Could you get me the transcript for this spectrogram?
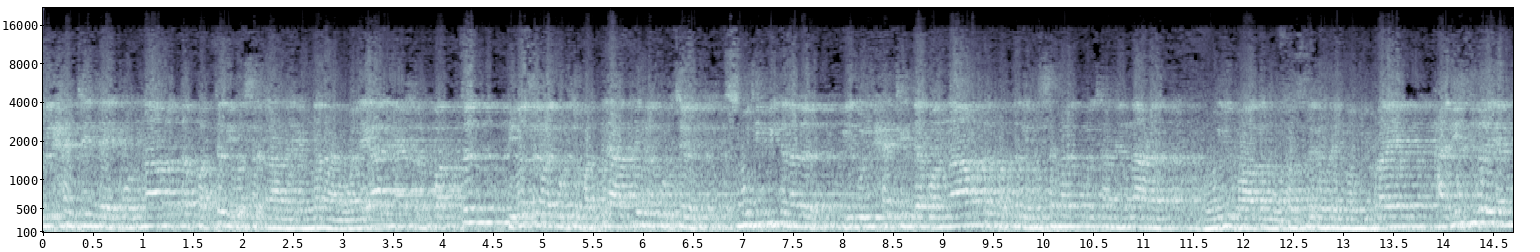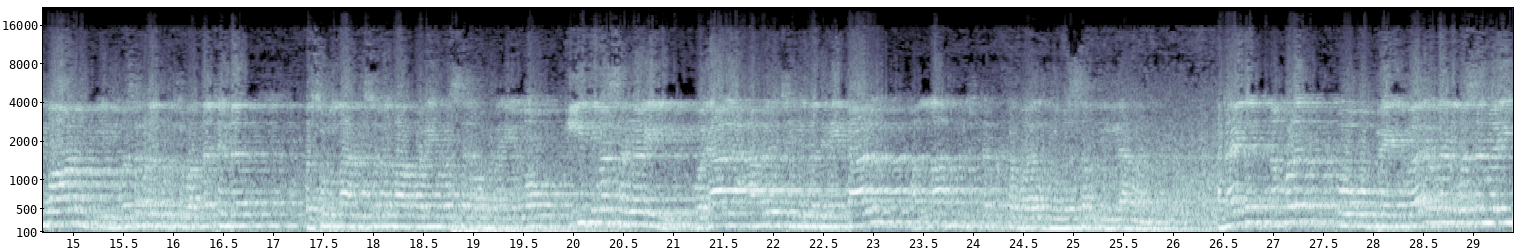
ദുൽഹജിന്റെ ഒന്നാമത്തെ പത്ത് ദിവസങ്ങളാണ് എന്നതാണ്. മലയാളിയാഴ്ച പത്ത് ദിവസങ്ങളെ കുറിച്ച് പത്ത് രാത്രികളെ കുറിച്ച് സൂചിപ്പിക്കുന്നത് ഈ ദുൽഹജിന്റെ ഒന്നാമത്തെ പത്ത് ദിവസങ്ങളെ കുറിച്ചാണ് എന്നാണ് ഭൂരിഭാഗം മുഫസ്സിലുടെയും അഭിപ്രായം. ഹരീസുകളിൽ എമ്പാടും ഈ ദിവസങ്ങളെ കുറിച്ച് വന്നിട്ടുണ്ട് ഈ ദിവസങ്ങളിൽ ഒരാളെ അമല ചെയ്യുന്നതിനേക്കാൾ അള്ളാഹു ഇഷ്ടപ്പെട്ട വേറെ ദിവസം ഇല്ലാന്നാണ് അതായത് നമ്മൾ വേറെ ദിവസങ്ങളിൽ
